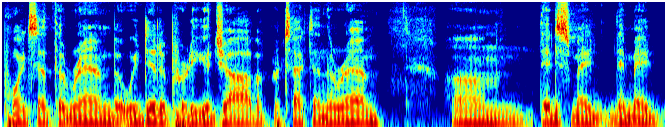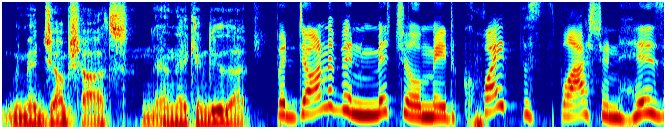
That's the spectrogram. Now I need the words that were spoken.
points at the rim, but we did a pretty good job of protecting the rim. Um, they just made they made they made jump shots, and they can do that. But Donovan Mitchell made quite the splash in his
